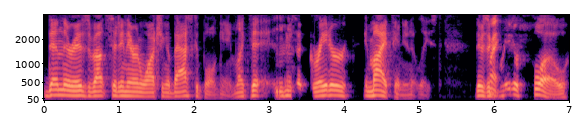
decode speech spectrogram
than there is about sitting there and watching a basketball game. Like the, mm-hmm. there's a greater, in my opinion at least, there's a right. greater flow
